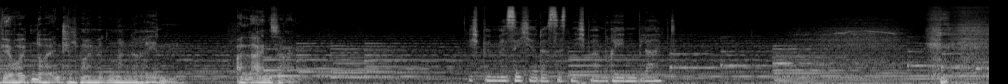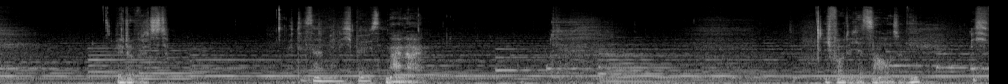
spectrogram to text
Wir wollten doch endlich mal miteinander reden. Allein sein. Ich bin mir sicher, dass es nicht beim Reden bleibt. Wie du willst. Bitte sei mir nicht böse. Nein, nein. Ich wollte jetzt nach Hause. Hm? Ich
